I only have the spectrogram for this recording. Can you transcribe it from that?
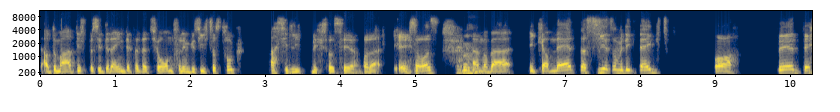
automatisch passiert eine Interpretation von dem Gesichtsausdruck ah, sie liebt mich so sehr oder sowas. Mhm. Ähm, aber ich glaube nicht, dass sie jetzt unbedingt denkt, oh, den, den,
